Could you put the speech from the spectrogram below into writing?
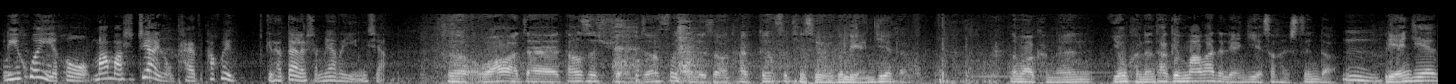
离婚以后，妈妈是这样一种态度，他会给他带来什么样的影响？是娃娃在当时选择父亲的时候，他跟父亲是有一个连接的。那么可能有可能他跟妈妈的连接也是很深的。嗯。连接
